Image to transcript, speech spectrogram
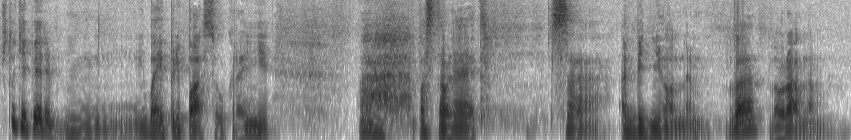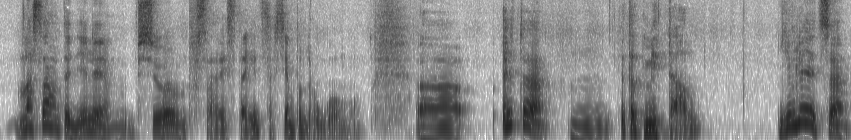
что теперь боеприпасы Украине а, поставляет с объединенным да, ураном. На самом-то деле все стоит совсем по-другому. А, это, этот металл является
